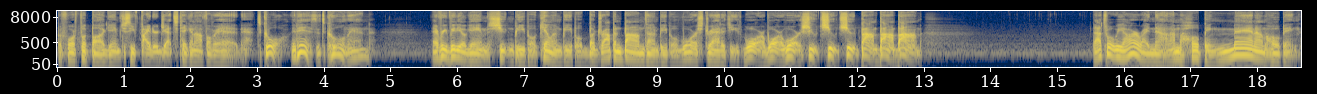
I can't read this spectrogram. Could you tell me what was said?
Before football games, you see fighter jets taking off overhead. It's cool. It is. It's cool, man. Every video game is shooting people, killing people, but dropping bombs on people. War strategies. War, war, war. Shoot, shoot, shoot. Bomb, bomb, bomb. That's what we are right now. And I'm hoping, man, I'm hoping.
